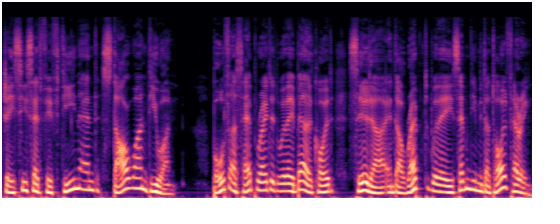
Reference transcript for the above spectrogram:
JCSat-15 and Star 1 D1. Both are separated with a bell called SYLDA and are wrapped with a 70 meter tall fairing.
